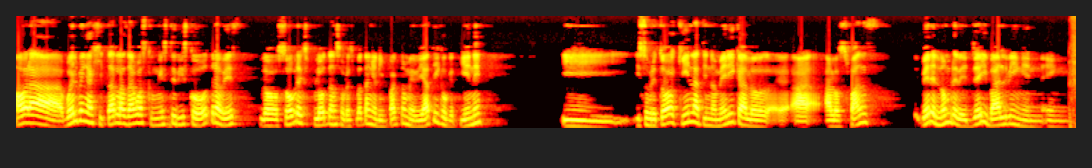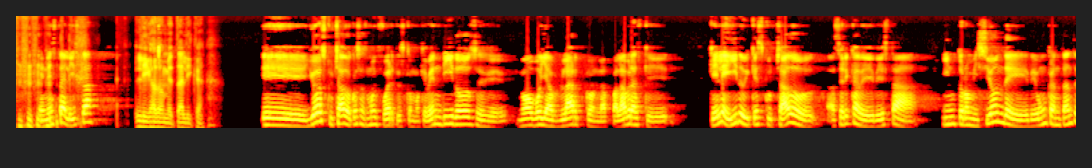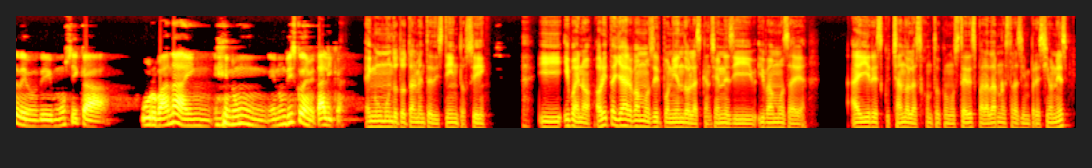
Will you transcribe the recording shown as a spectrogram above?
Ahora vuelven a agitar las aguas con este disco otra vez, lo sobreexplotan, sobreexplotan el impacto mediático que tiene y, y sobre todo aquí en Latinoamérica lo- a, a los fans ver el nombre de J Balvin en, en, en esta lista Ligado a Metallica. eh, yo he escuchado cosas muy fuertes, como que vendidos, eh, no voy a hablar con las palabras que, que he leído y que he escuchado acerca de, de esta intromisión de, de un cantante de, de música urbana en, en, un, en un disco de Metallica. En un mundo totalmente distinto, sí. Y, bueno, ahorita ya vamos a ir poniendo las canciones y, vamos a, ir escuchándolas junto con ustedes para dar nuestras impresiones.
